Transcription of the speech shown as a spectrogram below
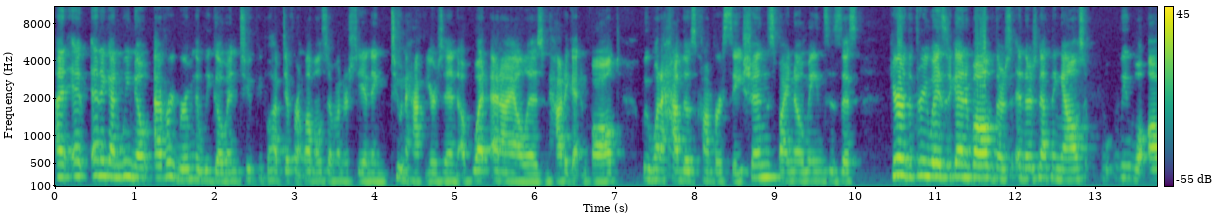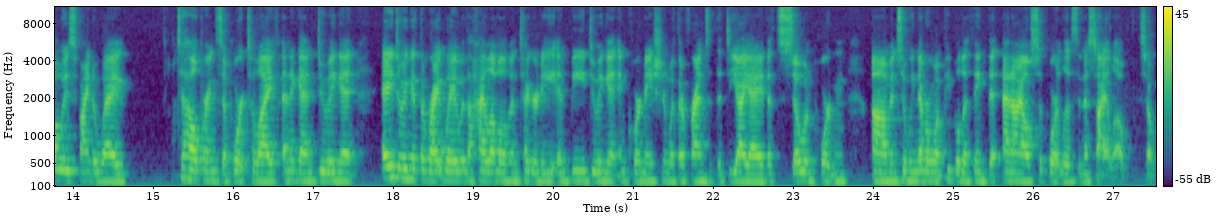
and, and again we know every room that we go into people have different levels of understanding two and a half years in of what nil is and how to get involved. We want to have those conversations. By no means is this here are the three ways to get involved there's and there's nothing else we will always find a way to help bring support to life and again doing it a doing it the right way with a high level of integrity and b doing it in coordination with our friends at the dia that's so important um, and so we never want people to think that nil support lives in a silo so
